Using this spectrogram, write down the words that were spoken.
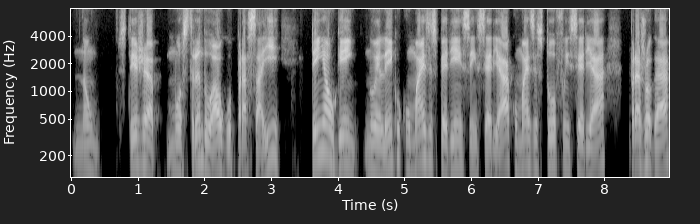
não esteja mostrando algo para sair, tem alguém no elenco com mais experiência em Série A, com mais estofo em Série A para jogar,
